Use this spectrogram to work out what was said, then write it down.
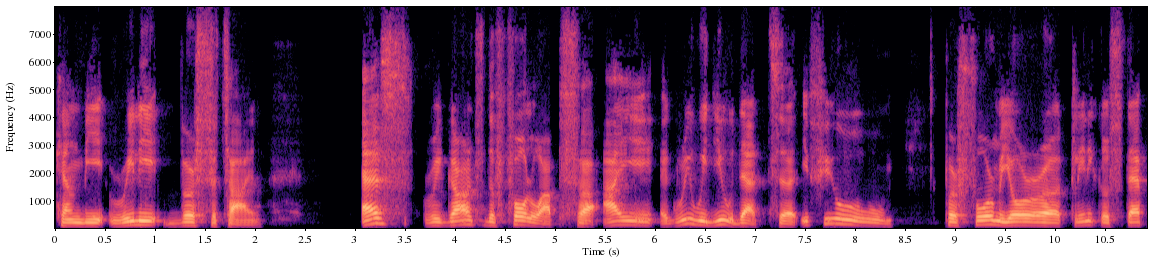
can be really versatile. As regards the follow-ups uh, i agree with you that uh, if you perform your uh, clinical step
